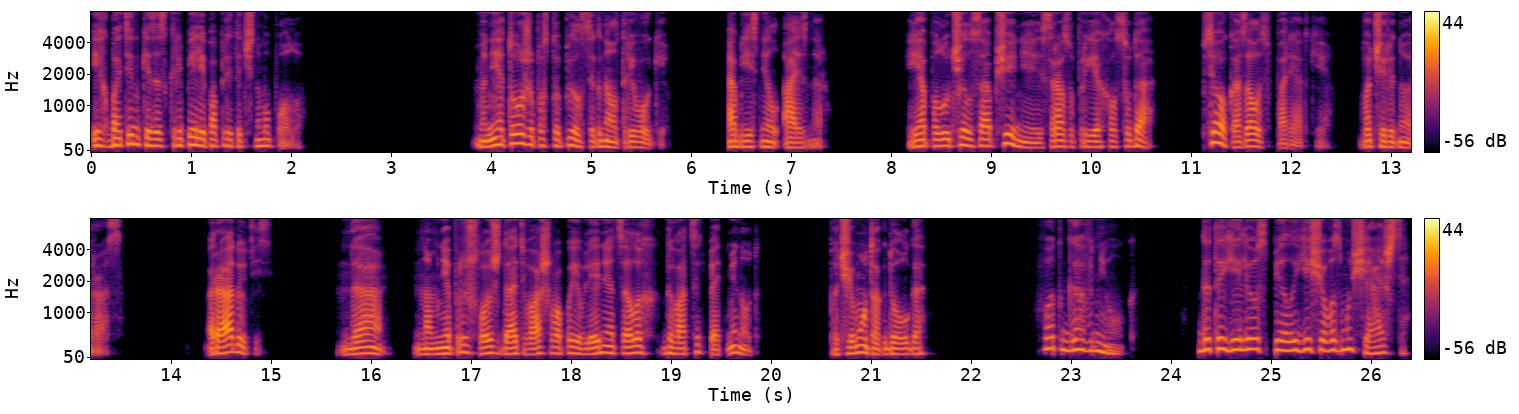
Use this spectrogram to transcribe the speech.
Их ботинки заскрипели по плиточному полу. «Мне тоже поступил сигнал тревоги», — объяснил Айзнер. Я получил сообщение и сразу приехал сюда. Все оказалось в порядке. В очередной раз. Радуйтесь. Да, но мне пришлось ждать вашего появления целых 25 минут. Почему так долго? Вот говнюк. Да ты еле успел и еще возмущаешься.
